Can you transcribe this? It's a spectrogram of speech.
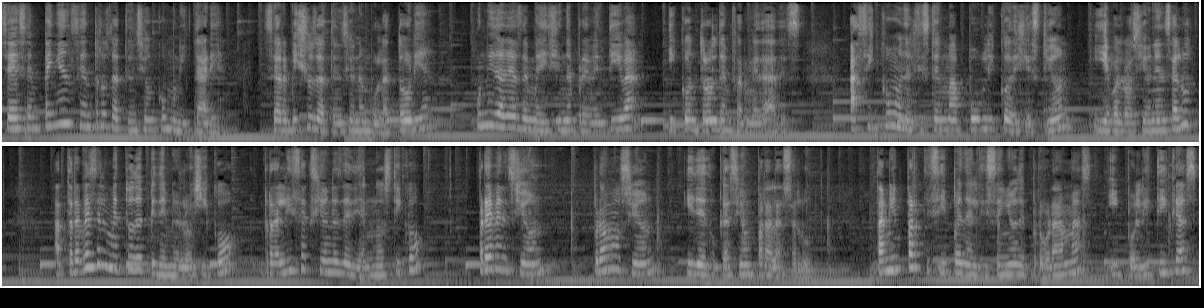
se desempeña en centros de atención comunitaria, servicios de atención ambulatoria, unidades de medicina preventiva y control de enfermedades, así como en el sistema público de gestión y evaluación en salud. A través del método epidemiológico realiza acciones de diagnóstico, prevención, promoción y de educación para la salud. También participa en el diseño de programas y políticas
